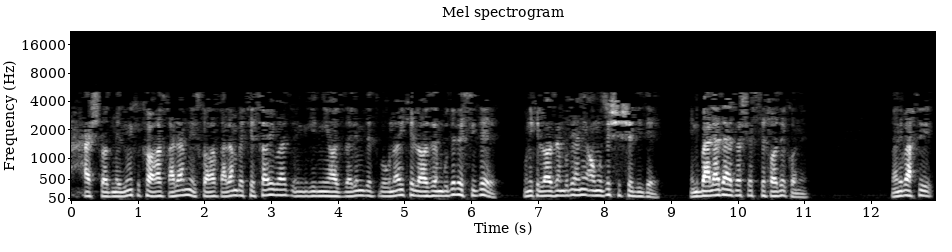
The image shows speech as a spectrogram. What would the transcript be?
80 میلیون که کاغذ قلم نیست. کاغذ قلم به کسایی باید میگی نیاز داریم به اونایی که لازم بوده رسیده. اونی که لازم بوده یعنی آموزش شدیده. یعنی بلد ازش استفاده کنه. یعنی وقتی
